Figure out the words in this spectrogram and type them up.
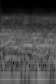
Oh.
